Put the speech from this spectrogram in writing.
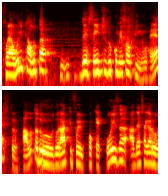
Foi a única luta decente do começo ao fim. O resto, a luta do Duraki foi qualquer coisa, a dessa garota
